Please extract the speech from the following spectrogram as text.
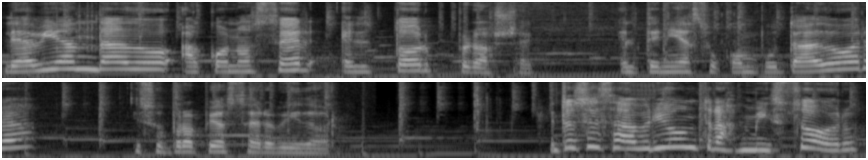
le habían dado a conocer el Tor Project. Él tenía su computadora y su propio servidor. Entonces abrió un transmisor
